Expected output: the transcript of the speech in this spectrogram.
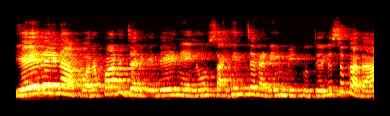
ఏదైనా పొరపాటు జరిగితే నేను సహించనని మీకు తెలుసు కదా.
